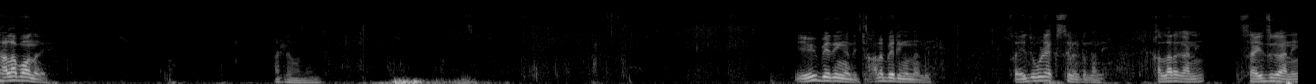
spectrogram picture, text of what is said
చాలా బాగుంది అట్లా ఉందండి ఏవి బేరింగ్ అండి? చాలా బేరింగ్ ఉందండి. సైజు కూడా ఎక్సలెంట్ ఉందండి. కలర్ కానీ సైజు కానీ.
